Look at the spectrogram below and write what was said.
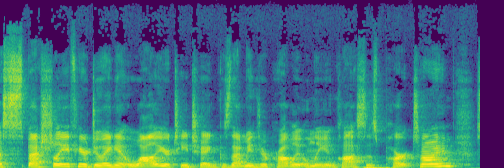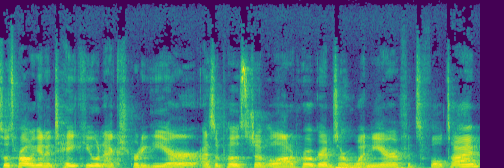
especially if you're doing it while you're teaching, because that means you're probably only in classes part time. So it's probably going to take you an extra year as opposed to a lot of programs are one year if it's full time.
